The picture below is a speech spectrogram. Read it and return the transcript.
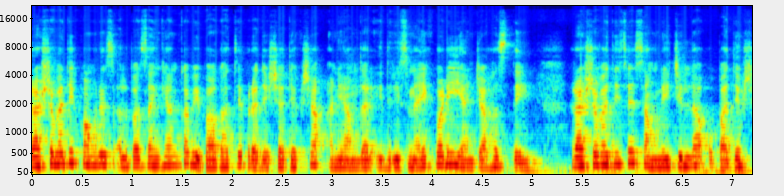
राष्ट्रवादी काँग्रेस अल्पसंख्याक विभागाचे प्रदेशाध्यक्ष आणि आमदार इद्रिस नाईकवाडी यांच्या हस्ते राष्ट्रवादीचे सांगली जिल्हा उपाध्यक्ष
